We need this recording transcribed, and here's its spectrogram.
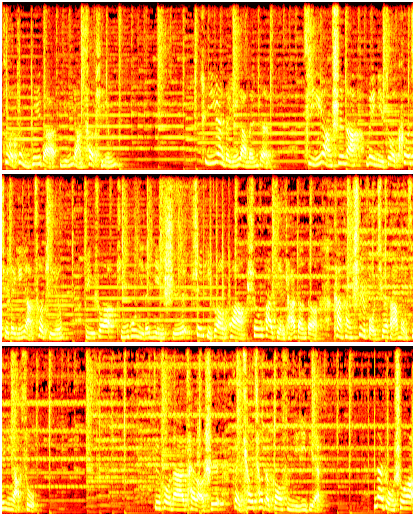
做正规的营养测评。去医院的营养门诊，请营养师呢为你做科学的营养测评，比如说评估你的饮食、身体状况、生化检查等等，看看是否缺乏某些营养素。最后呢，蔡老师再悄悄地告诉你一点：那种说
